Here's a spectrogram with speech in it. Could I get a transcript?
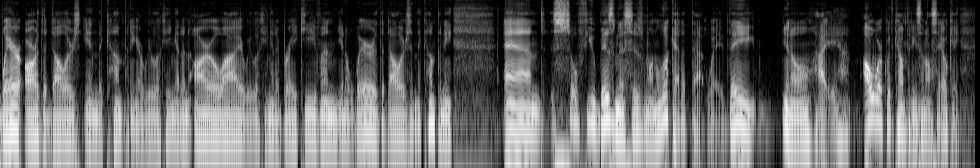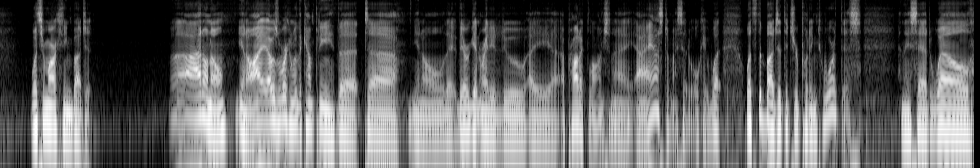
where are the dollars in the company? Are we looking at an ROI? Are we looking at a break even? You know, where are the dollars in the company? And so few businesses want to look at it that way. They, you know, I I'll work with companies and I'll say, okay, what's your marketing budget? Uh, I don't know. You know, I, I was working with a company that, uh, you know, they, they were getting ready to do a, a product launch. And I, I asked them, I said, okay, what, what's the budget that you're putting toward this? And they said, well,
